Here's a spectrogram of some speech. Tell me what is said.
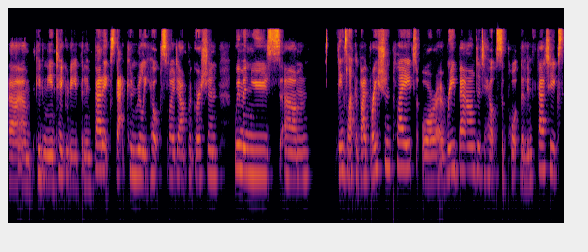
um, keeping the integrity of the lymphatics, that can really help slow down progression. Women use um, things like a vibration plate or a rebounder to help support the lymphatics,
